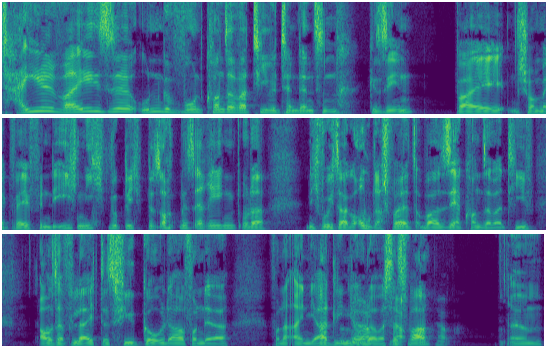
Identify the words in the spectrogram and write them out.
teilweise ungewohnt konservative Tendenzen gesehen. Bei Sean McVay finde ich nicht wirklich besorgniserregend oder nicht, wo ich sage, oh, das war jetzt aber sehr konservativ, außer vielleicht das Field Goal da von der von der Ein-Yard-Linie ja, oder was das war. Ja. Ähm,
